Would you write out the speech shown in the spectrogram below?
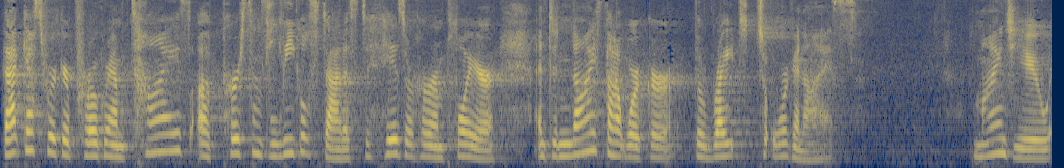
That guest worker program ties a person's legal status to his or her employer and denies that worker the right to organize. Mind you,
